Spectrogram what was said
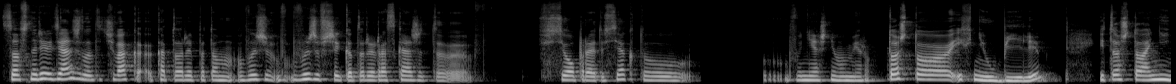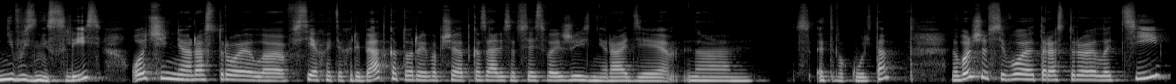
Собственно, Рио Дианджело — это чувак, который потом выжив... выживший, который расскажет э, все про эту секту внешнему миру. То, что их не убили, и то, что они не вознеслись, очень расстроило всех этих ребят, которые вообще отказались от всей своей жизни ради э, этого культа. Но больше всего это расстроило Ти,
